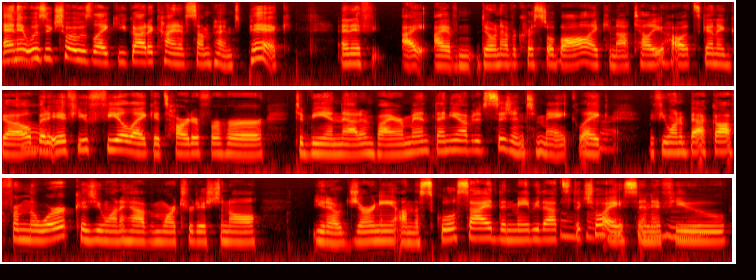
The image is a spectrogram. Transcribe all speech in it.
And it was a choice. It was like you got to kind of sometimes pick. And if I I have don't have a crystal ball, I cannot tell you how it's going to go. But if you feel like it's harder for her to be in that environment, then you have a decision to make. Like if you want to back off from the work because you want to have a more traditional you know journey on the school side then maybe that's the choice. And if you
